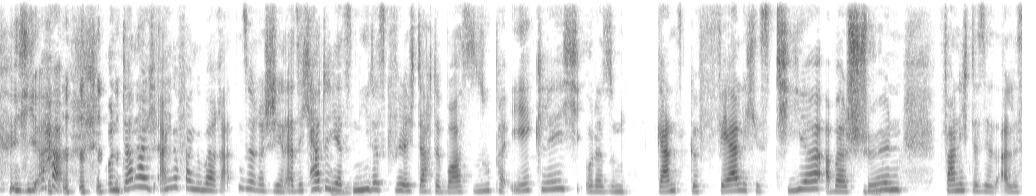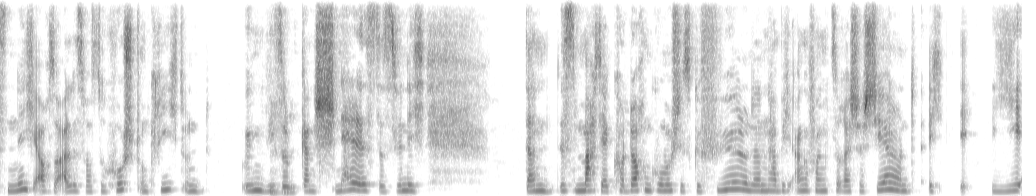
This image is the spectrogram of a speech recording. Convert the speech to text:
ja, und dann habe ich angefangen, über Ratten zu recherchieren. Also ich hatte jetzt Mhm. nie das Gefühl, ich dachte, boah, ist super eklig oder so ein ganz gefährliches Tier, aber Mhm. schön fand ich das jetzt alles nicht. Auch so alles, was so huscht und kriecht und irgendwie so Mhm. ganz schnell ist, das finde ich, dann ist, macht ja doch ein komisches Gefühl. Und dann habe ich angefangen zu recherchieren und ich, je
